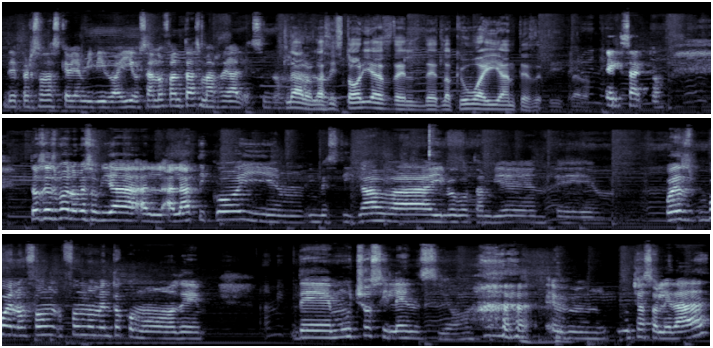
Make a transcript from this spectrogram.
de personas que habían vivido ahí, o sea, no fantasmas reales, sino... Claro, las historias del, de lo que hubo ahí antes de ti, claro. Exacto. Entonces, bueno, me subía al, al ático y em, investigaba y luego también, eh, pues bueno, fue un, fue un momento como de de mucho silencio, em, mucha soledad,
